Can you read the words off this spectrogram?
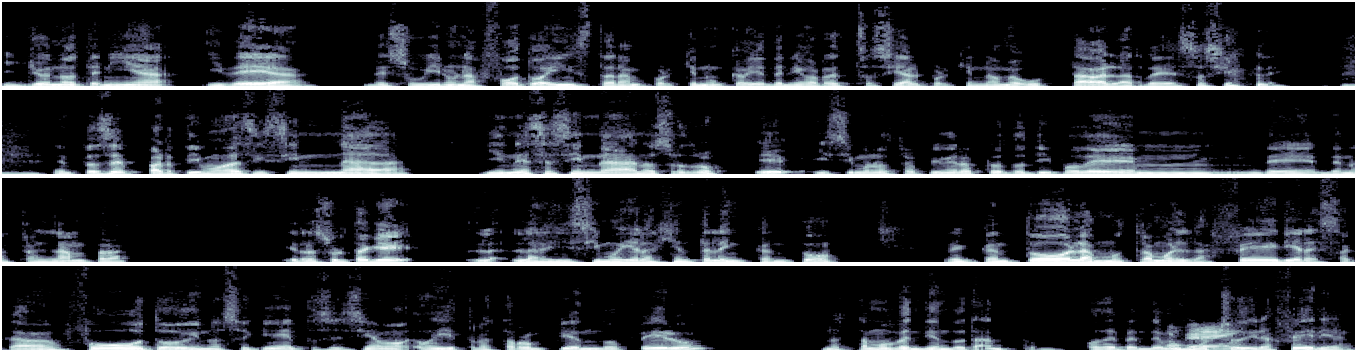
y yo no tenía idea de subir una foto a Instagram porque nunca había tenido red social, porque no me gustaban las redes sociales. Entonces partimos así sin nada y en ese sin nada nosotros eh, hicimos nuestros primeros prototipos mm, de, de, nuestras lámparas y resulta que las hicimos y a la gente le encantó. Le encantó, las mostramos en la feria, les sacaban fotos y no sé qué. Entonces decíamos, oye, esto lo está rompiendo, pero no estamos vendiendo tanto o dependemos mucho de ir a feria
